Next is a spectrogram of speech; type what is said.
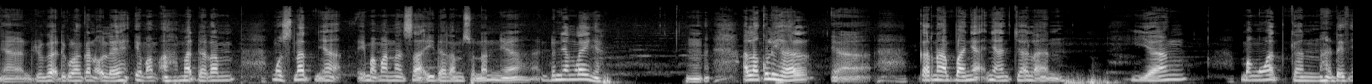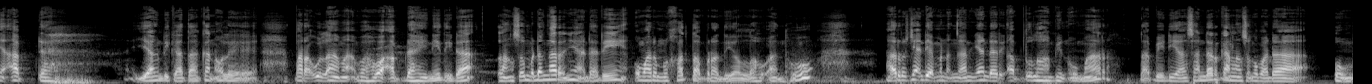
Ya, juga dikeluarkan oleh Imam Ahmad dalam musnadnya, Imam An-Nasai dalam sunannya, dan yang lainnya. Hmm. Ala kulihal, ya, karena banyaknya jalan yang menguatkan hadisnya abdah. Yang dikatakan oleh para ulama bahwa abdah ini tidak langsung mendengarnya dari Umar bin Khattab radhiyallahu anhu. Harusnya dia mendengarnya dari Abdullah bin Umar tapi dia sandarkan langsung kepada um,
